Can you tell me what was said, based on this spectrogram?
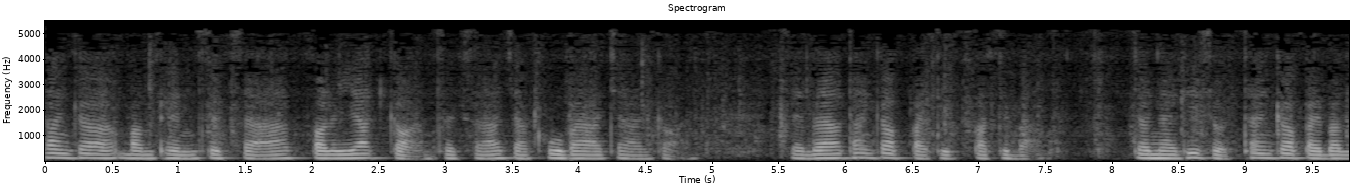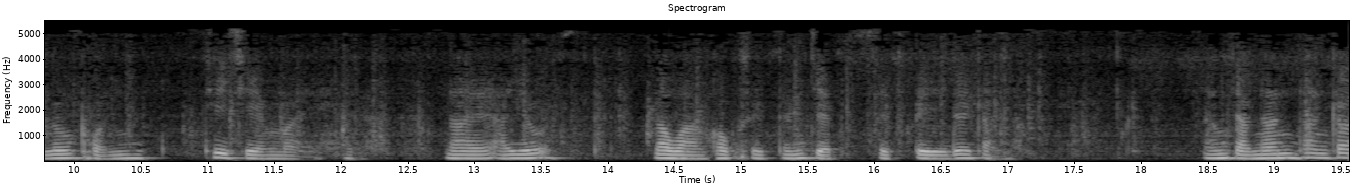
ท่านก็บำเพ็ญศึกษาปริยัติก่อน ศึกษาจากครูบาอาจารย์ก่อน เสร็จแล้วท่านก็ไปปฏิบัติจนในที่สุดท่านก็ไปบรรลุผลที่เชียงใหม่ ในอายุระหว่างหกสิบถึงเจ็ดสิบปีด้วยกัน หลังจากนั้นท่านก็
